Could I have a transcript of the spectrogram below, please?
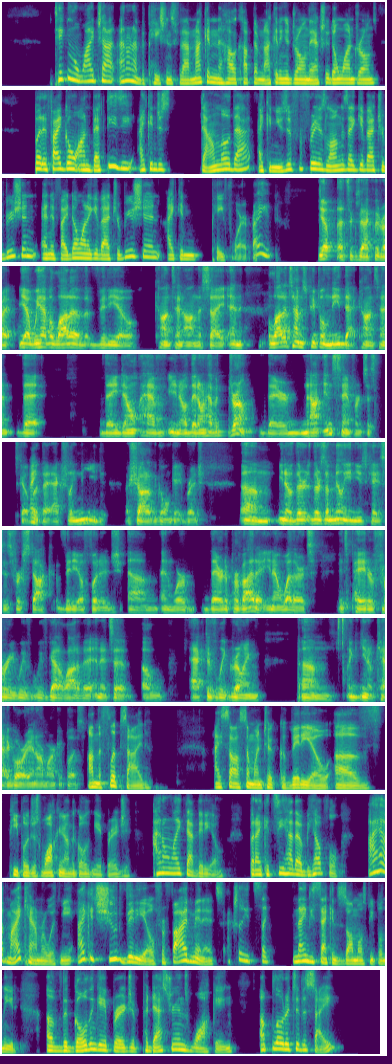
Taking a wide shot, I don't have the patience for that. I'm not getting a helicopter. I'm not getting a drone. They actually don't want drones. But if I go on Vecteezy, I can just download that. I can use it for free as long as I give attribution. And if I don't want to give attribution, I can pay for it, right? Yep, that's exactly right. Yeah, we have a lot of video content on the site. And a lot of times people need that content that they don't have, you know, they don't have a drone. They're not in San Francisco, right. but they actually need a shot of the Golden Gate Bridge. Um, you know, there, there's a million use cases for stock video footage, um, and we're there to provide it. You know, whether it's it's paid or free, we've we've got a lot of it, and it's a, a actively growing um, you know category in our marketplace. On the flip side, I saw someone took a video of people just walking on the Golden Gate Bridge. I don't like that video, but I could see how that would be helpful. I have my camera with me. I could shoot video for five minutes. Actually, it's like 90 seconds is all most people need of the Golden Gate Bridge of pedestrians walking, upload it to the site.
